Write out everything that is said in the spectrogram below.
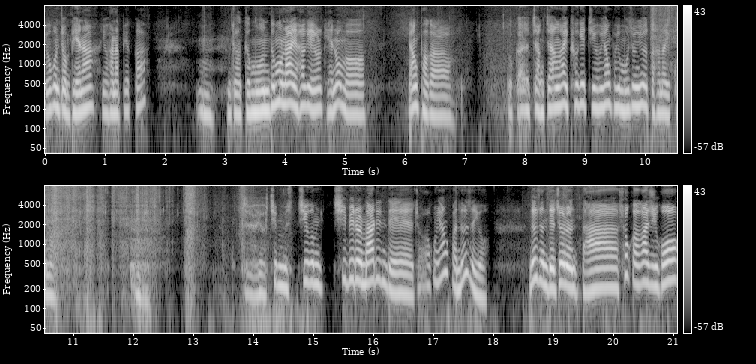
요건 좀 배나? 요 하나 뺄까? 음, 좀 드문드문하게 이렇게 해놓으면 양파가 또 까- 짱짱하게 크겠지요. 양파 모종이 또 하나 있구나. 음. 자, 요 지금, 지금 11월 말인데 조금 양파 늦어요. 늦은데 저는 다 솎아가지고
